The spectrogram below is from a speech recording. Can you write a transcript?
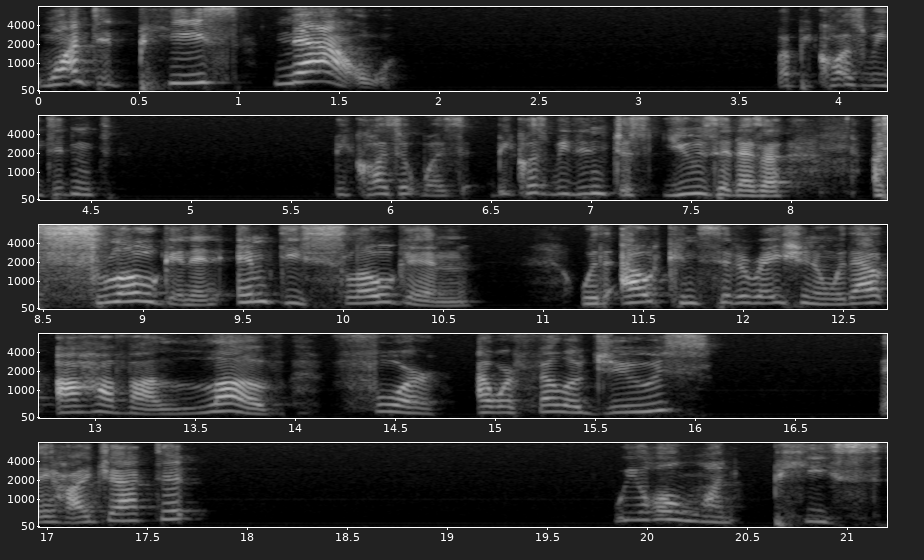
wanted peace now. But because we didn't, because it was, because we didn't just use it as a, a slogan, an empty slogan, without consideration and without ahava, love for our fellow Jews, they hijacked it. We all want peace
